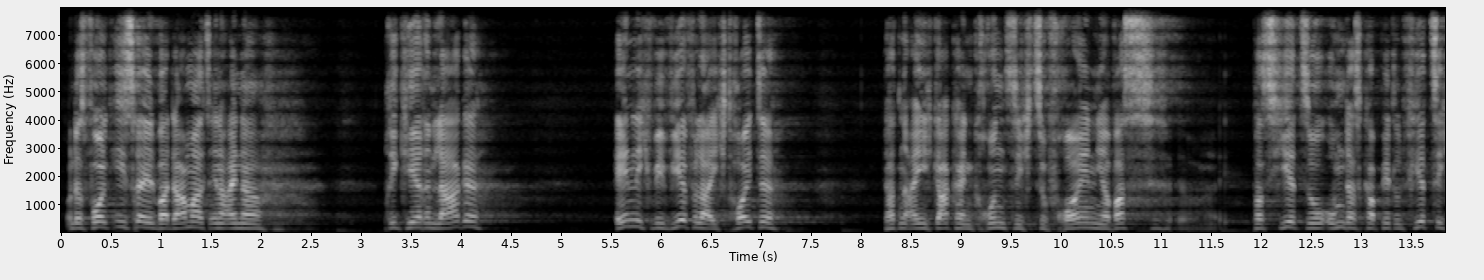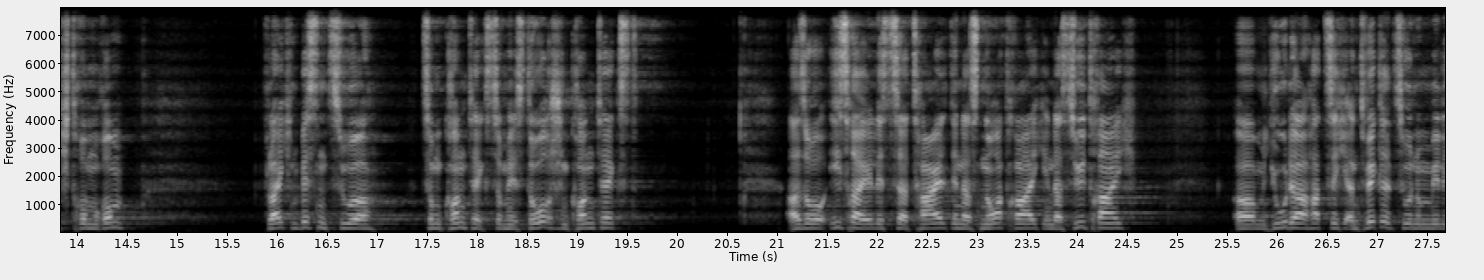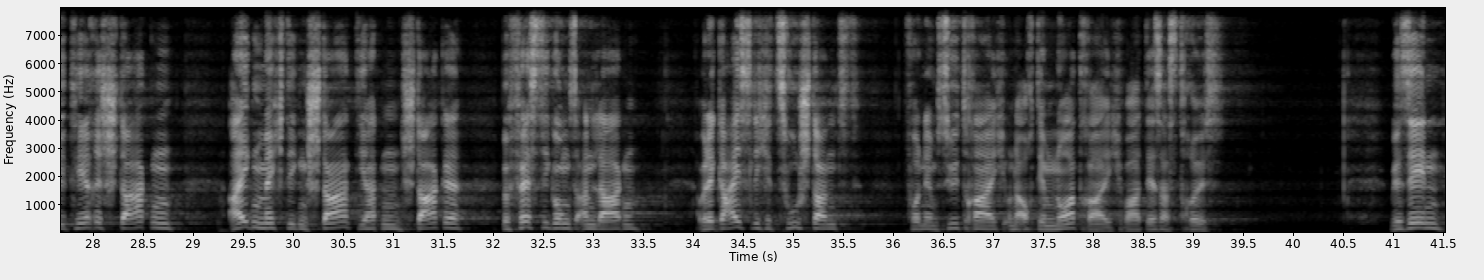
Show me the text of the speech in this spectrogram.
Und das Volk Israel war damals in einer prekären Lage, ähnlich wie wir vielleicht heute. Hatten eigentlich gar keinen Grund, sich zu freuen. Ja, was passiert so um das Kapitel 40 drumherum? Vielleicht ein bisschen zur, zum Kontext, zum historischen Kontext. Also Israel ist zerteilt in das Nordreich, in das Südreich. Ähm, Juda hat sich entwickelt zu einem militärisch starken, eigenmächtigen Staat. Die hatten starke Befestigungsanlagen. Aber der geistliche Zustand von dem Südreich und auch dem Nordreich war desaströs. Wir sehen,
